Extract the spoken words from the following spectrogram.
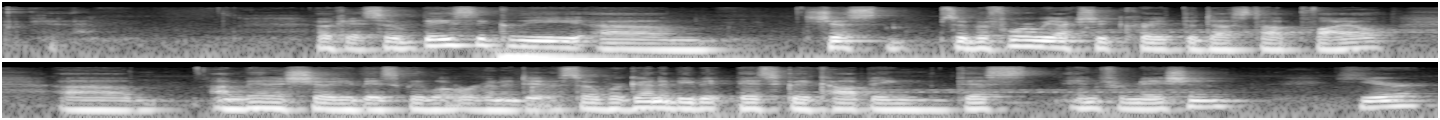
Okay, okay so basically, um, just so before we actually create the desktop file, um, I'm going to show you basically what we're going to do. So we're going to be basically copying this information here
